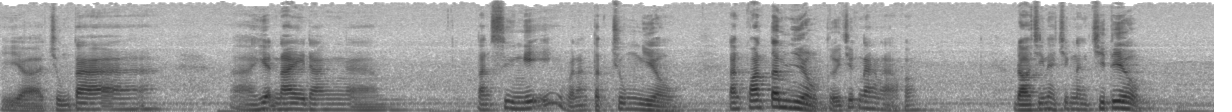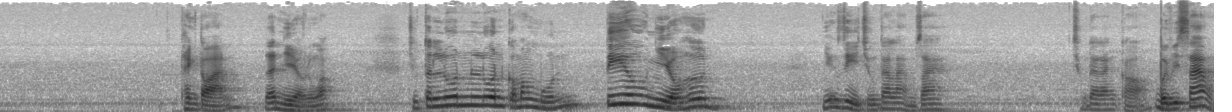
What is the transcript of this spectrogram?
thì uh, chúng ta À, hiện nay đang à, đang suy nghĩ và đang tập trung nhiều, đang quan tâm nhiều tới chức năng nào không? Đó chính là chức năng chi tiêu. Thanh toán rất nhiều, đúng không? Chúng ta luôn luôn có mong muốn tiêu nhiều hơn những gì chúng ta làm ra. Chúng ta đang có. Bởi vì sao?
